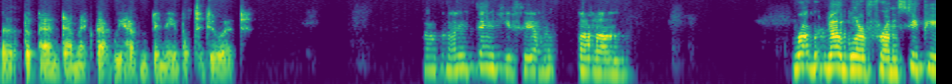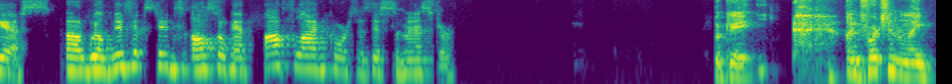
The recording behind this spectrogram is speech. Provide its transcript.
the, the, pandemic that we haven't been able to do it. Okay, thank you, Phil. Um, Robert Nobler from CPS. Uh, will NUFYP students also have offline courses this semester? Okay, unfortunately,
